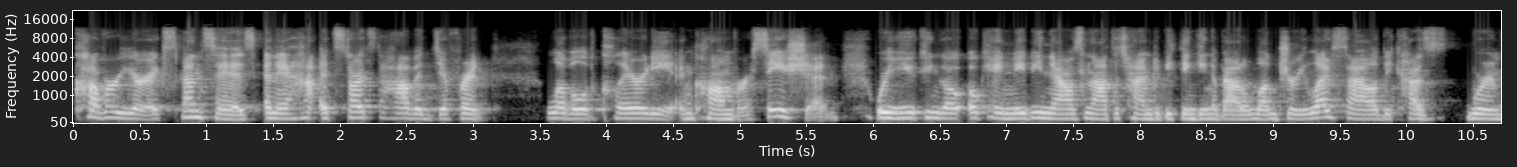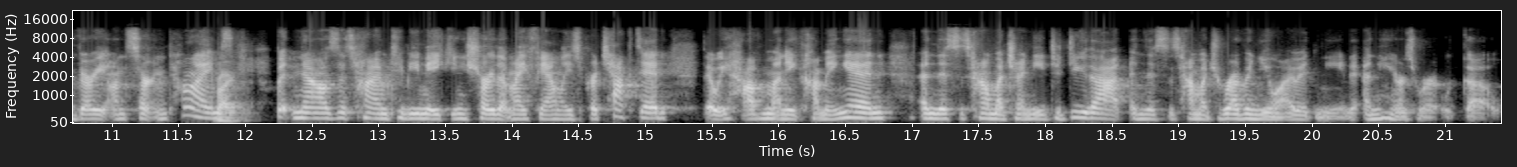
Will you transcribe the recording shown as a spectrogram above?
cover your expenses and it ha- it starts to have a different level of clarity and conversation where you can go okay maybe now's not the time to be thinking about a luxury lifestyle because we're in very uncertain times right. but now's the time to be making sure that my family's protected that we have money coming in and this is how much I need to do that and this is how much revenue I would need and here's where it would go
